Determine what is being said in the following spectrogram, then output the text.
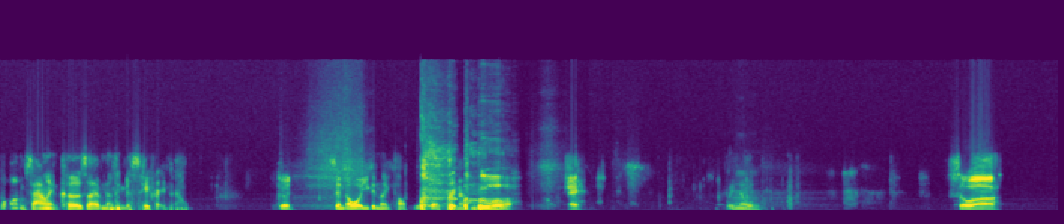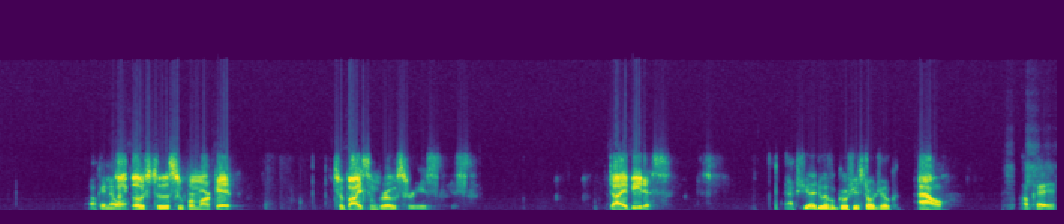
Well, I'm silent because I have nothing to say right now. Good. So Noah, you can like talk to yourself right now. Okay. Wait, no. Mm. So uh Okay, the Noah. guy goes to the supermarket to buy some groceries. Diabetes. Actually, I do have a grocery store joke. Ow. Okay,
